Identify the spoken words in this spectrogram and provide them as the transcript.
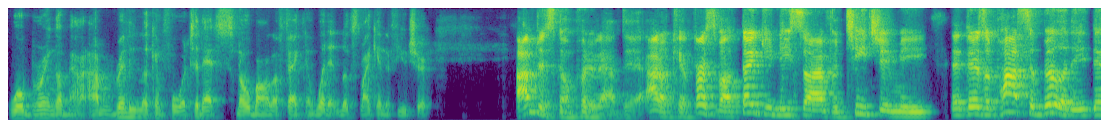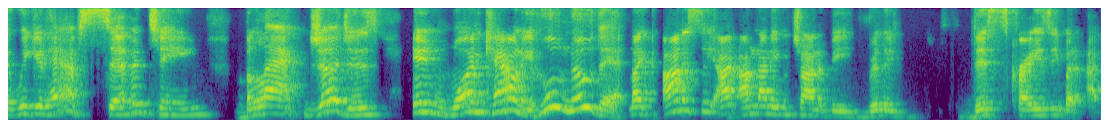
will bring about. I'm really looking forward to that snowball effect and what it looks like in the future. I'm just gonna put it out there. I don't care. First of all, thank you, Nissan, for teaching me that there's a possibility that we could have 17 black judges in one county. Who knew that? Like, honestly, I, am not even trying to be really this crazy, but I,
